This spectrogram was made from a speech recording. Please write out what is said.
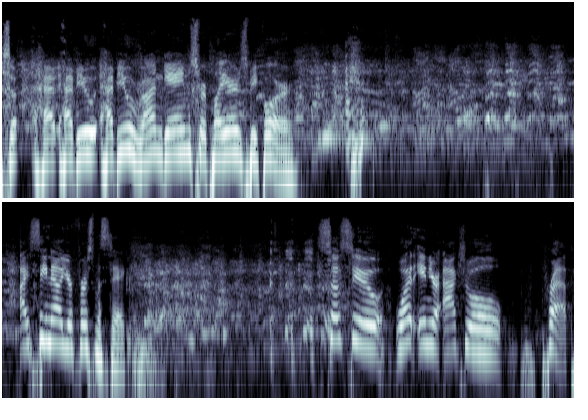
So have, have you have you run games for players before? I see now your first mistake. So, Stu, what in your actual prep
